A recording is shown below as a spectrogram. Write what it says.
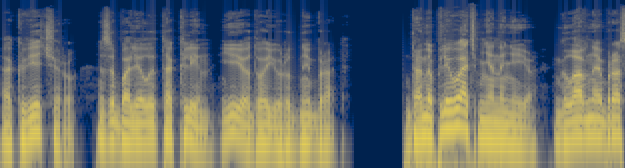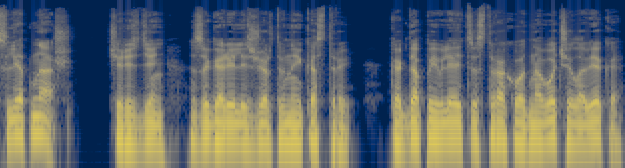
а к вечеру заболел и Таклин, ее двоюродный брат. «Да наплевать мне на нее! Главное, браслет наш!» Через день загорелись жертвенные костры. Когда появляется страх у одного человека,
